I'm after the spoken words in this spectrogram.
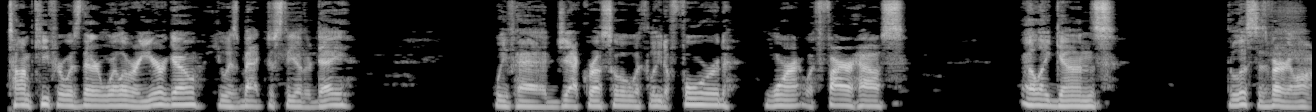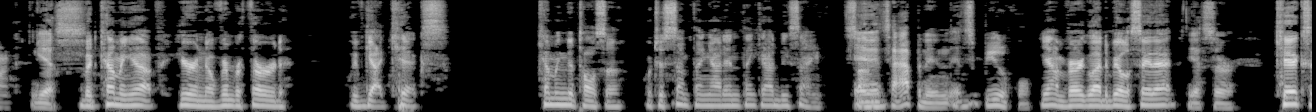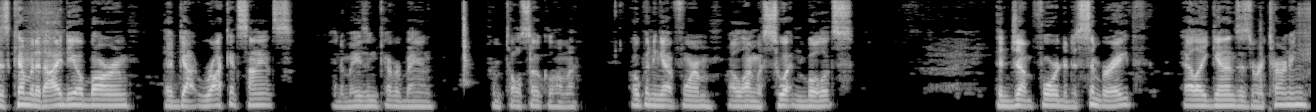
Tom Keifer was there well over a year ago. He was back just the other day. We've had Jack Russell with Lita Ford, Warrant with Firehouse, LA Guns. The list is very long. Yes. But coming up here in November 3rd, we've got Kix coming to Tulsa, which is something I didn't think I'd be saying. So and it's happening. It's beautiful. yeah, I'm very glad to be able to say that. Yes, sir. Kix is coming at Ideal Ballroom. They've got Rocket Science, an amazing cover band from Tulsa, Oklahoma, opening up for them, along with Sweat and Bullets. Then jump forward to December 8th. LA Guns is returning,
